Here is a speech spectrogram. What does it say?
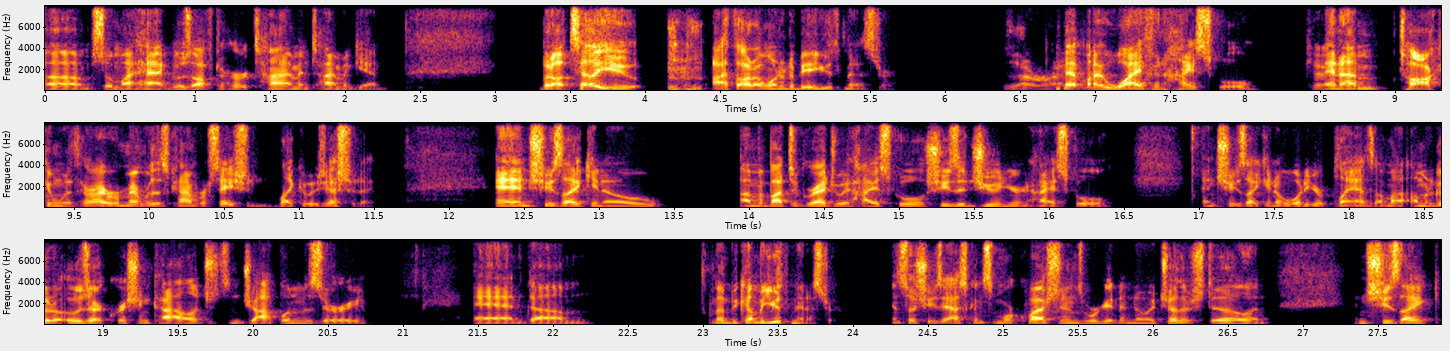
Um, so my hat goes off to her time and time again. But I'll tell you, I thought I wanted to be a youth minister. Is that right? Met my wife in high school, Okay. and I'm talking with her. I remember this conversation like it was yesterday. And she's like, you know, I'm about to graduate high school. She's a junior in high school. And she's like, you know, what are your plans? I'm, I'm going to go to Ozark Christian College. It's in Joplin, Missouri. And um, I'm going to become a youth minister. And so she's asking some more questions. We're getting to know each other still. And, and she's like,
